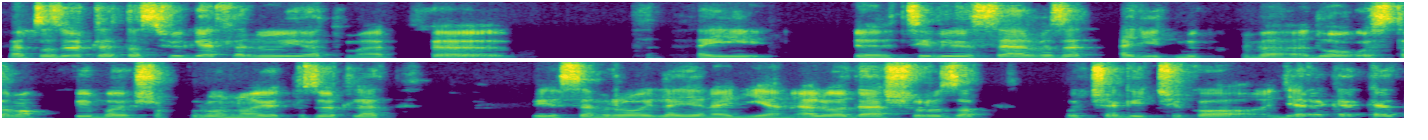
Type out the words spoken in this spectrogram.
Mert az ötlet az függetlenül jött, mert helyi civil szervezet együttműködve dolgoztam akkoriban, és akkor onnan jött az ötlet, részemről, hogy legyen egy ilyen előadássorozat, hogy segítsük a gyerekeket.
